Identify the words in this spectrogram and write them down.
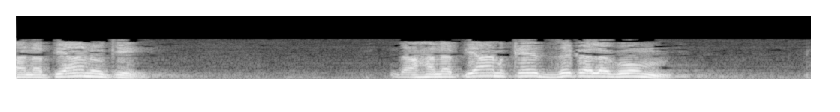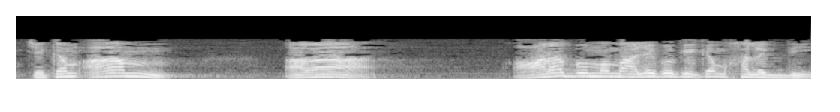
حنفیانو کې د حنفیان قید ذکر لګوم چې کم عام اغا عرب ممالکو کې کم خلق دي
